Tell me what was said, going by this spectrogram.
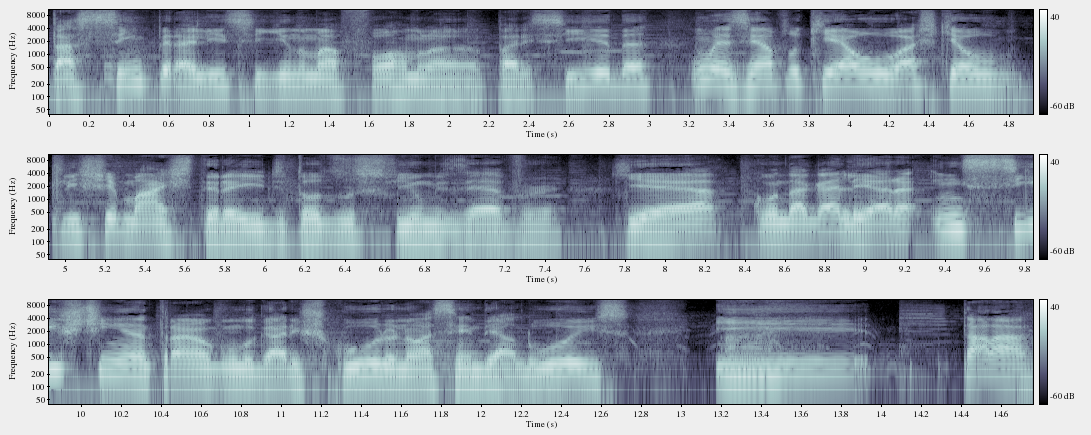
tá sempre ali seguindo uma fórmula parecida. Um exemplo que é o, acho que é o clichê master aí de todos os filmes ever, que é quando a galera insiste em entrar em algum lugar escuro, não acender a luz e tá lá,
